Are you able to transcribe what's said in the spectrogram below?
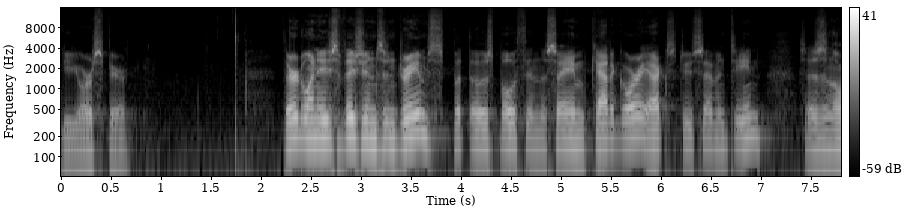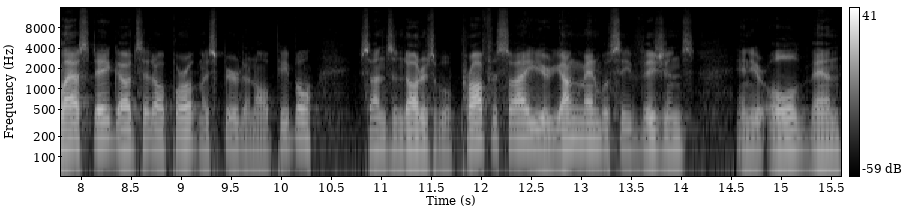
to your spirit. Third one is visions and dreams. Put those both in the same category. Acts 2:17 says, "In the last day, God said, I'll pour out my Spirit on all people. Sons and daughters will prophesy. Your young men will see visions, and your old men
